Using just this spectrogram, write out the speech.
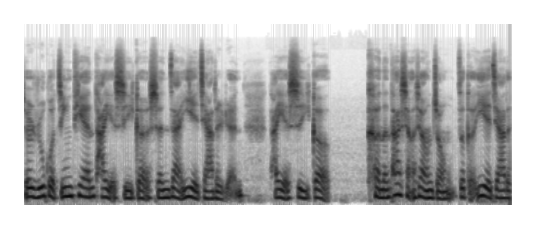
就是如果今天他也是一个身在叶家的人，他也是一个。可能他想象中这个叶家的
